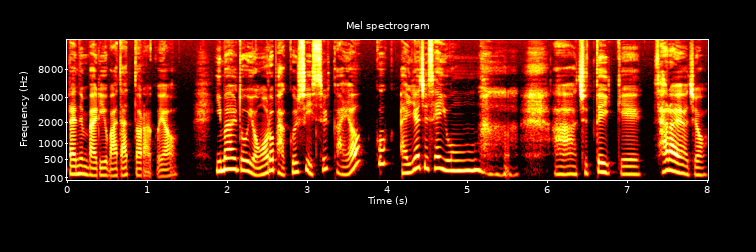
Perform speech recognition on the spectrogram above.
라는 말이 와닿더라고요. 이 말도 영어로 바꿀 수 있을까요? 꼭 알려주세요. 아, 줏대 있게 살아야죠.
